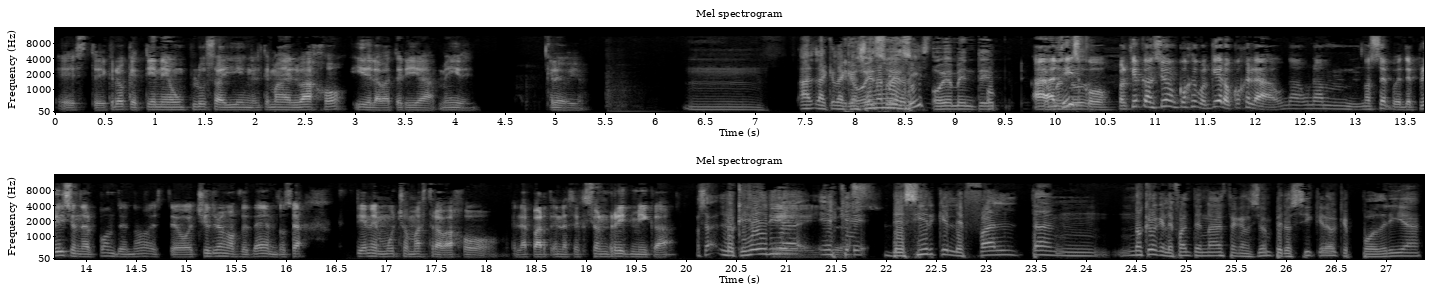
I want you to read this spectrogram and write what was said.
este, creo que tiene un plus ahí en el tema del bajo y de la batería Maiden, creo yo. Mm, ah, la, canción Number of the Beast. obviamente, O- Ah, al disco, cualquier canción, coge cualquiera, o coge la, una, una, no sé, pues The Prisoner, ponte, ¿no? Este, o Children of the Damned, o sea, tiene mucho más trabajo en la parte, en la sección rítmica. O sea, lo que yo diría es que decir que le falta, no creo que le falte nada a esta canción, pero sí creo que podría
